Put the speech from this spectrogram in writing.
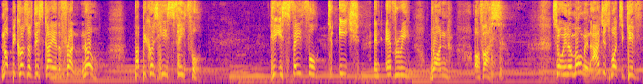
Not because of this guy at the front, no, but because he is faithful. He is faithful to each and every one of us. So, in a moment, I just want to give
